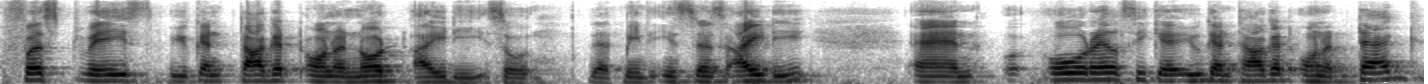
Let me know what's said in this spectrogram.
first way is you can target on a node ID. So that means instance ID. And or else you can, you can target on a tag.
